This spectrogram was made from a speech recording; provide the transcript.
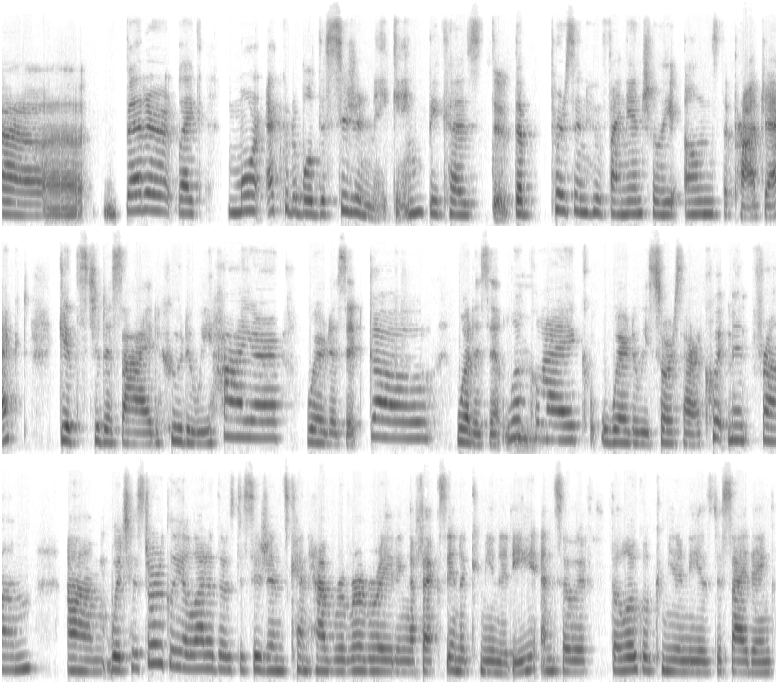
uh, better, like more equitable decision making because the, the person who financially owns the project gets to decide who do we hire, where does it go, what does it look mm. like, where do we source our equipment from um, which historically a lot of those decisions can have reverberating effects in a community. And so if the local community is deciding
